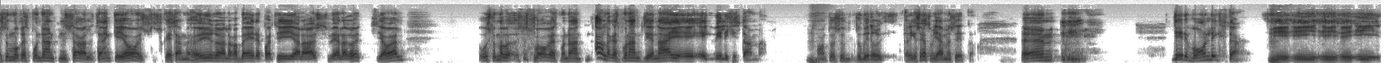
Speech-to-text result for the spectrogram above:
så må, respondenten selv tenke ja, skal jeg stemme Høyre eller Arbeiderpartiet eller SV eller Rødt. Ja vel. Og så, må, så svarer respondenten, eller respondenten sier nei, jeg, jeg vil ikke stemme. Mm. Og så, så, blir det registrert som hjemmesitter. Um, det er det vanligste mm. i, i, i,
